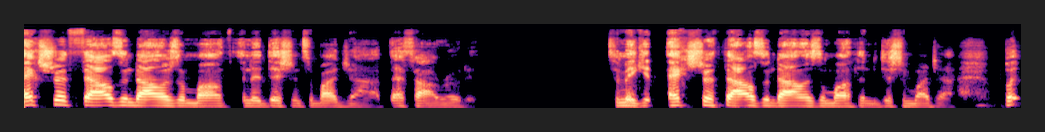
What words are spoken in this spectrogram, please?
extra thousand dollars a month in addition to my job. That's how I wrote it. To make an extra thousand dollars a month in addition to my job. But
